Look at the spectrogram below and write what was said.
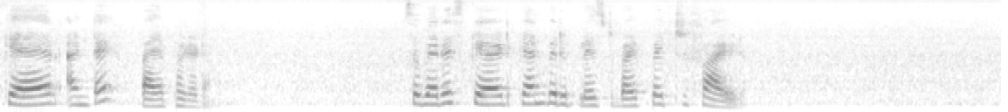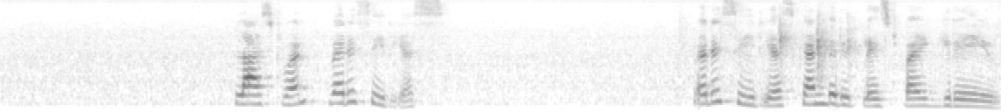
స్కేర్ అంటే భయపడడం. So very scared can be replaced by petrified last one very serious very serious can be replaced by grave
